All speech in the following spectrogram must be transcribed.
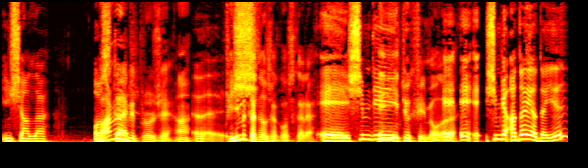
inşallah Oscar. Var mı öyle bir proje? Ha. Film mi katılacak Oscar'a? Ee, şimdi En iyi Türk filmi e, olarak. e, e, şimdi aday adayı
